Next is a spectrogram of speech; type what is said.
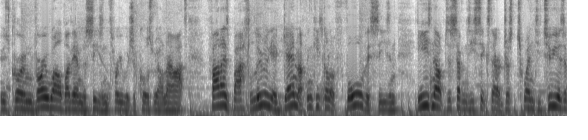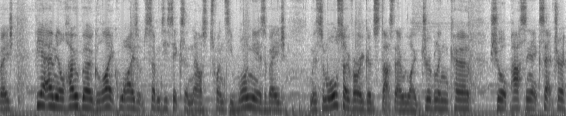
who's grown very well by the end of season 3, which of course we are now at. Fares Bahlouli again, I think he's gone up 4 this season. He's now up to 76 there at just 22 years of age. Pierre-Emile Hojbjerg likewise up to 76 and now 21 years of age, with some also very good stats there with like dribbling, curve, short passing, etc.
